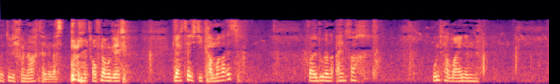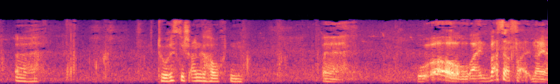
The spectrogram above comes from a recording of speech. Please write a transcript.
Natürlich von Nachteil, wenn das Aufnahmegerät gleichzeitig die Kamera ist, weil du dann einfach unter meinen äh, touristisch angehauchten äh, Wow, ein Wasserfall. Naja.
